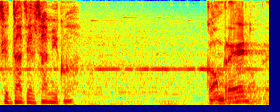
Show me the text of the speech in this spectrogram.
सिद्धा जेलसामी को। कॉमरेड?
